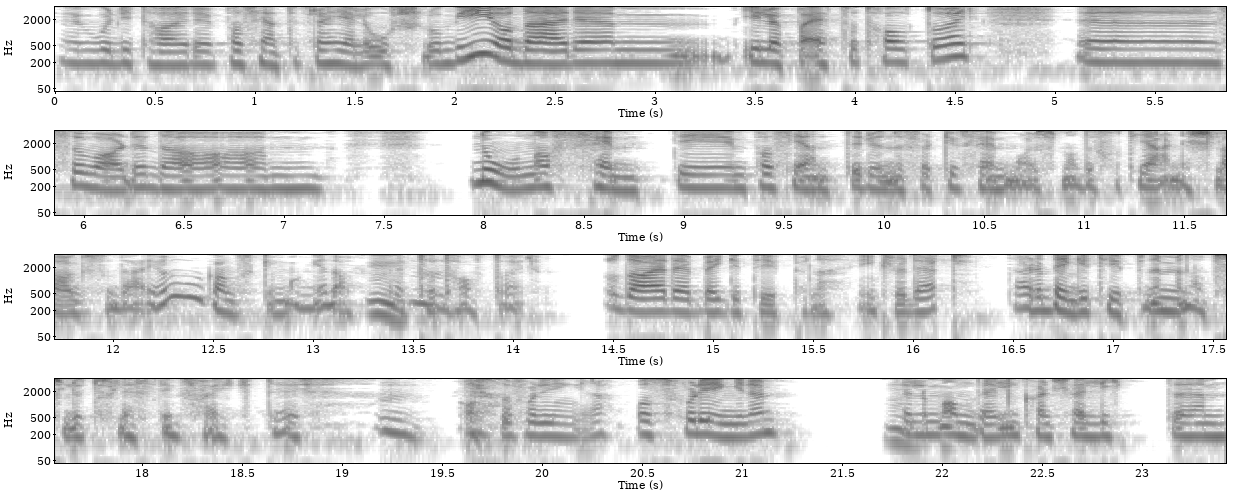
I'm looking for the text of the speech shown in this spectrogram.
hvor de tar eh, pasienter fra hele Oslo by. Og der eh, i løpet av ett og et halvt år eh, så var det da mm, noen og 50 pasienter under 45 år som hadde fått hjerneslag. Så det er jo ganske mange, da. Mm. Ett og et halvt år. Og da er det begge typene inkludert. Da er det begge typene, men absolutt flest infarkter. Mm. Også for de yngre. Også for de yngre. Selv om andelen kanskje er litt eh,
